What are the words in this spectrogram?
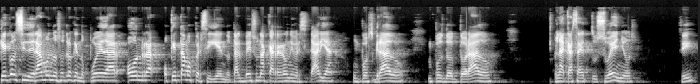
qué consideramos nosotros que nos puede dar honra o qué estamos persiguiendo? Tal vez una carrera universitaria, un posgrado, un postdoctorado, la casa de tus sueños, ¿sí?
